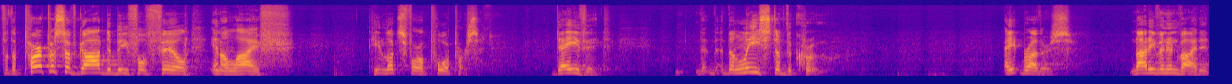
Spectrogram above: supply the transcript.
For the purpose of God to be fulfilled in a life, He looks for a poor person. David, the, the least of the crew, eight brothers, not even invited,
